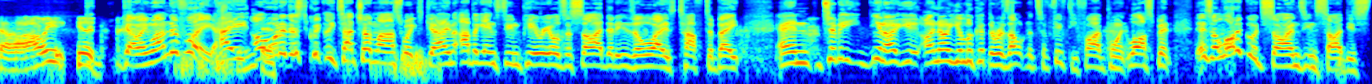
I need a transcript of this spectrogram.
How are we? Good. Going wonderfully. Hey, I want to just quickly touch on last week's game up against Imperials, a side that is always tough to beat. And to be, you know, you, I know you look at the result and it's a 55 point loss, but there's a lot of good signs inside this,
